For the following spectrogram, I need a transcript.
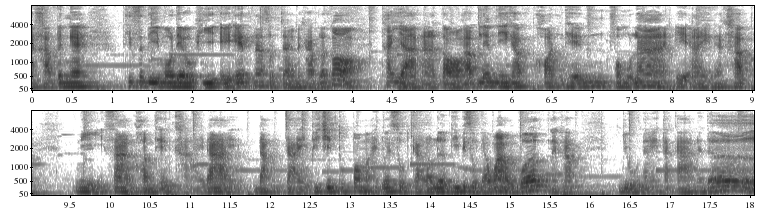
นะครับ เป็นไงทฤษฎีโมเดล PAS น่าสนใจไหมครับ แล้วก็ถ้าอยากอ่านต่อครับเล่มนี้ครับ Content Formula AI นะครับ นี่สร้างคอนเทนต์ขายได้ ดั่งใจพิชิตทุกเป้าหมายด้วยสูตรการเล่าเรื่องที่พิสูจน์แล้วว่าเวิร์กนะครับ อยู่ในตะกร้านะเด้อ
